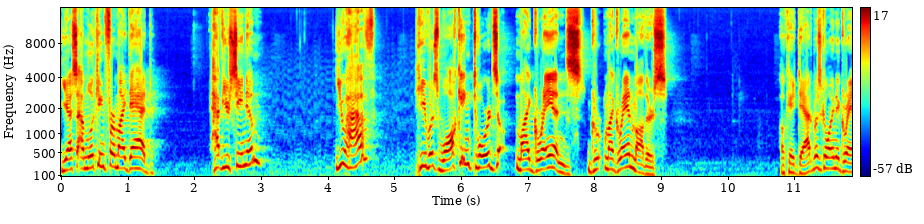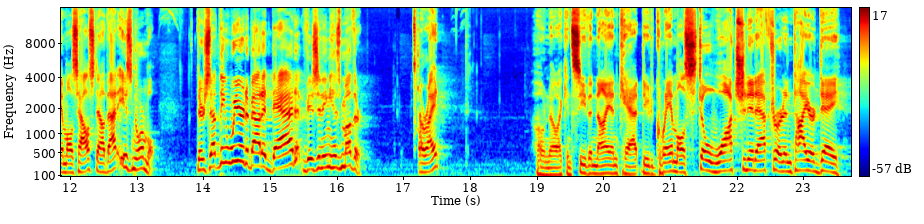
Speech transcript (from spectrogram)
Yes, I'm looking for my dad. Have you seen him? You have? He was walking towards my grand's, gr my grandmother's. Okay, dad was going to grandma's house. Now, that is normal. There's nothing weird about a dad visiting his mother. All right? Oh no, I can see the Nyan cat. Dude, Grandma's still watching it after an entire day.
